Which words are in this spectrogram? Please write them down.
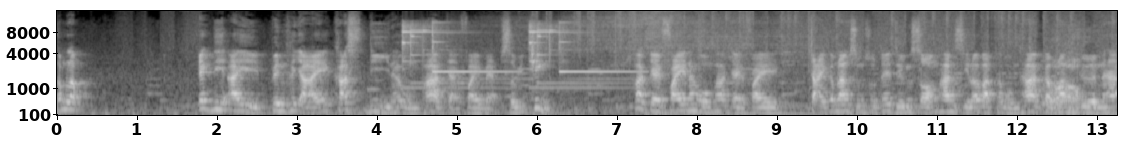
สำหรับ XDI เป็นขยายคลาสดีนะครับผมภาคจ่ายไฟแบบสวิตชิ่งภาคจ่ายไฟนะครับผมภาคจ่ายไฟ จ่ายกำลังสูงสุดได้ถึง 2,400 วัตต์ครับผมถ้ากำลังเกินนะฮะ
